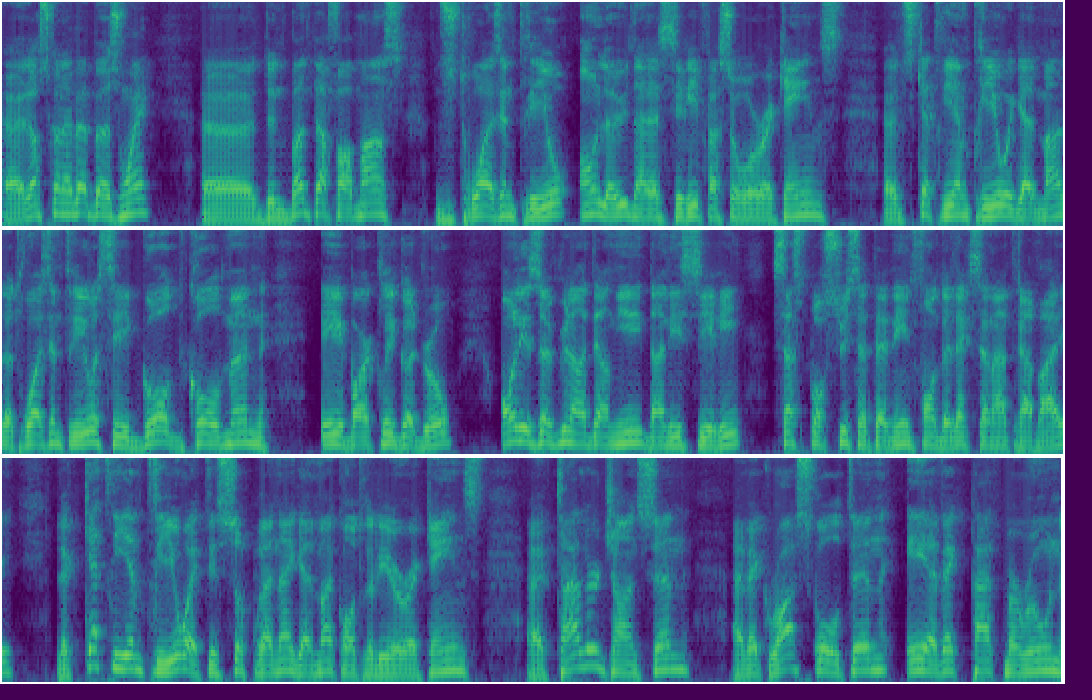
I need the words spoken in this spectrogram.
Euh, lorsqu'on avait besoin euh, d'une bonne performance du troisième trio. On l'a eu dans la série face aux Hurricanes. Euh, du quatrième trio également. Le troisième trio, c'est Gold, Coleman et Barclay Goodrow. On les a vus l'an dernier dans les séries. Ça se poursuit cette année. Ils font de l'excellent travail. Le quatrième trio a été surprenant également contre les Hurricanes. Euh, Tyler Johnson avec Ross Colton et avec Pat Maroon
